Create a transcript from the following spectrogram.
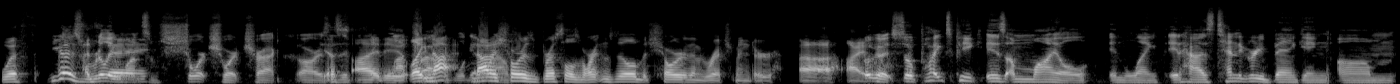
With You guys I'd really say- want some short, short track cars. as yes, if I do. Like not not as around. short as Bristol's Martinsville, but shorter than Richmond or uh Iowa. Okay, so Pikes Peak is a mile in length. It has 10 degree banking. Um,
